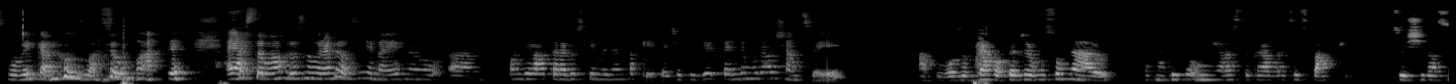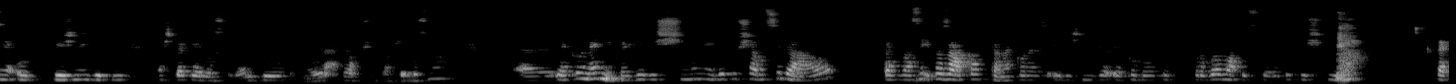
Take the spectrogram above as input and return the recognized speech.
spovykanou zlatou mládež. A já z toho mám hroznou radost, že najednou um, on dělá ta radost těm lidem taky. Takže ty, ten, kdo mu dal šanci a v uvozovkách otevřel mu svou náruč, tak Matěj to umí ale stokrát vracet zpátky. Což vlastně u běžných dětí, až tak jako studentů, neurád, já už tam vše poznám, e, jako není. Takže když mu někdo tu šanci dal, tak vlastně i ta základka nakonec, i když někdo, jako bylo to problematické, bylo to těžké, tak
